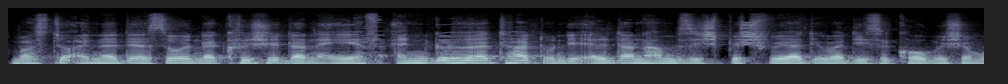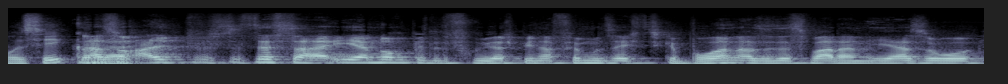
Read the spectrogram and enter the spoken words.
Warst du einer, der so in der Küche dann AFN gehört hat und die Eltern haben sich beschwert über diese komische Musik? Na, so alt, das war eher noch ein bisschen früher. Ich bin nach 65 geboren, also das war dann eher so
